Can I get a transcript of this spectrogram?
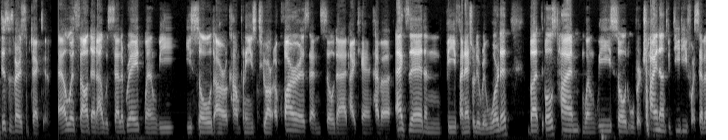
this is very subjective. I always thought that I would celebrate when we we sold our companies to our acquirers and so that I can have an exit and be financially rewarded. But both time when we sold Uber China to Didi for $7.2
